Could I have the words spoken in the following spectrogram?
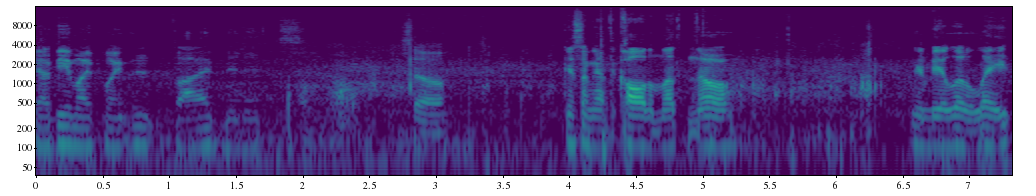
Gotta be at my appointment in five minutes. So, guess I'm gonna have to call them, let them know. I'm gonna be a little late.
